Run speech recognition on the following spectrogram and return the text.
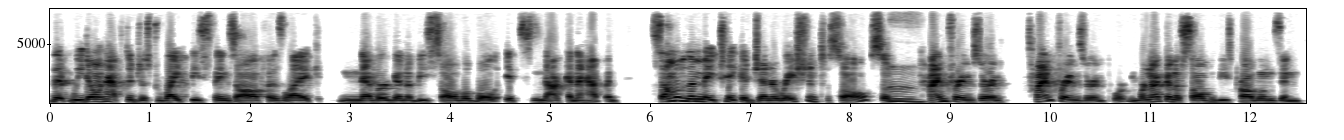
that we don't have to just write these things off as like never going to be solvable. It's not going to happen. Some of them may take a generation to solve. So mm. timeframes are timeframes are important. We're not going to solve these problems in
